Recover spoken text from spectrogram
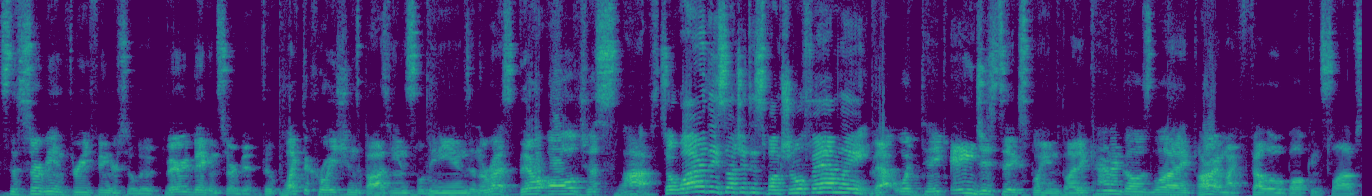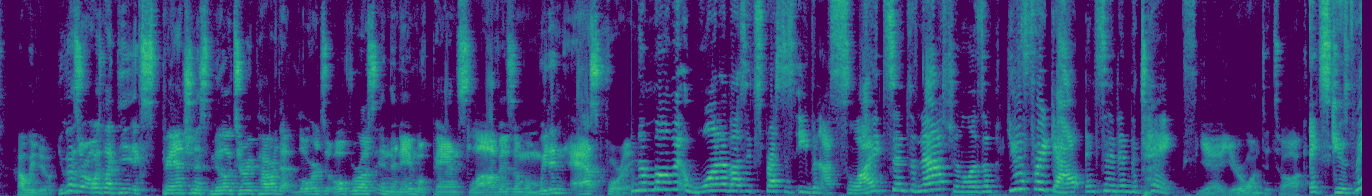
It's the Serbian three finger salute. Very big in Serbia. The- Like the Croatians, Bosnians, Slovenians, and the rest, they're all just Slavs. So why are they such a dysfunctional family? That would take ages to explain, but it kind of goes like, all right, my fellow Balkan Slavs, how we doing? You guys are always like the expansionist military power that lords over us in the name of pan-Slavism when we didn't ask for it. In the moment one of us expresses even a slight sense of nationalism, you freak out and send in the tanks. Yeah, you're one to talk. Excuse me?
